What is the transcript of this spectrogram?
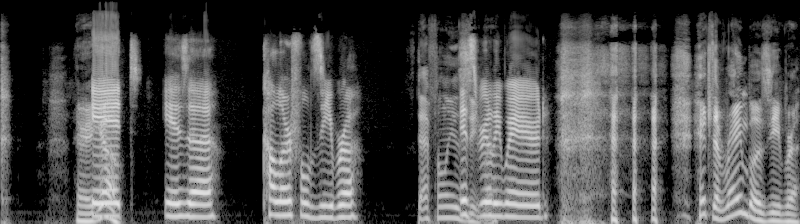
There you go. It is a colorful zebra. Definitely a It's zebra. really weird. it's a rainbow zebra.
